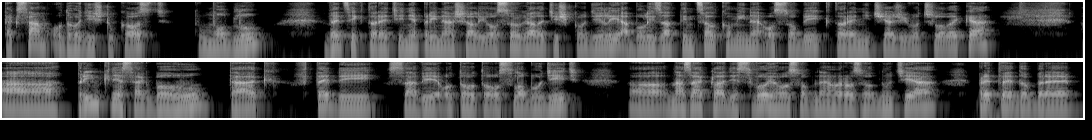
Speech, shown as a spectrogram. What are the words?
tak sám odhodíš tú kosť, tú modlu Veci, ktoré ti neprinášali osoch, ale ti škodili a boli za tým celkom iné osoby, ktoré ničia život človeka. A prímkne sa k Bohu, tak vtedy sa vie o tohoto oslobodiť na základe svojho osobného rozhodnutia. Preto je dobré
